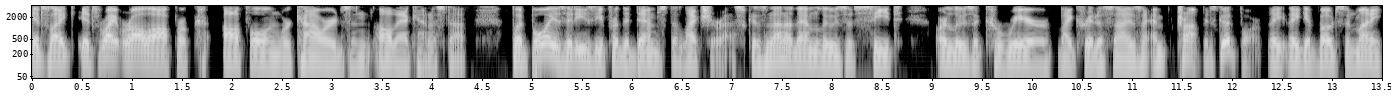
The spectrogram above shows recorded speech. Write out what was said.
it's like it's right we're all awful awful and we're cowards and all that kind of stuff. But boy is it easy for the dems to lecture us because none of them lose a seat or lose a career by criticizing and trump it's good for them they, they get votes and money.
